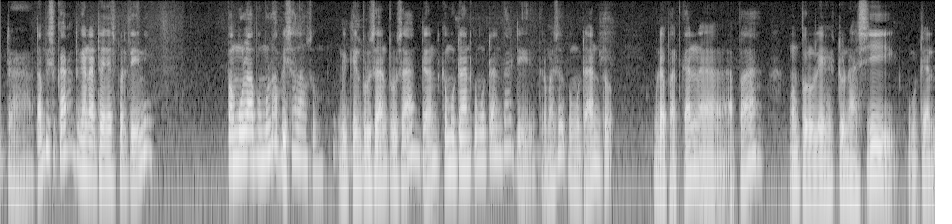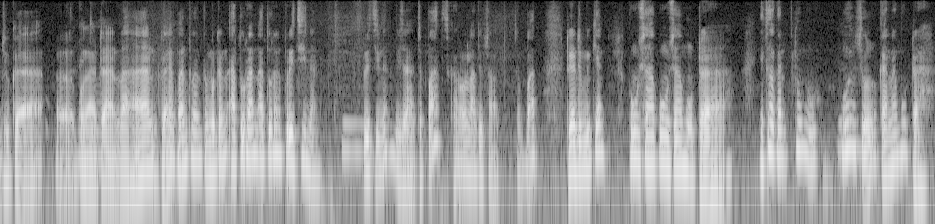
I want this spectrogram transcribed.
ada. Tapi sekarang dengan adanya seperti ini pemula-pemula bisa langsung bikin perusahaan-perusahaan dan kemudahan-kemudahan tadi termasuk kemudahan untuk mendapatkan eh, apa memperoleh donasi kemudian juga eh, pengadaan lahan kayak bantuan kemudian aturan-aturan perizinan. Perizinan bisa cepat sekarang relatif sangat cepat. Dengan demikian pengusaha-pengusaha muda itu akan tumbuh muncul karena mudah.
